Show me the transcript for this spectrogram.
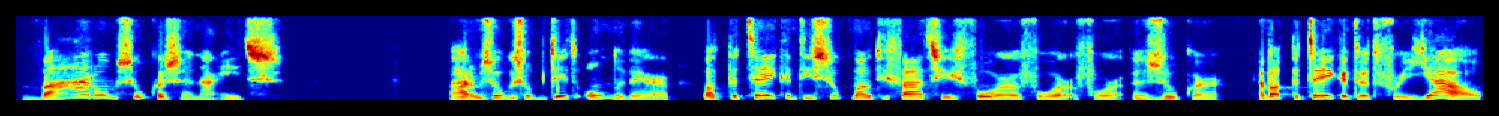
Waarom zoeken ze naar iets? Waarom zoeken ze op dit onderwerp? Wat betekent die zoekmotivatie voor, voor, voor een zoeker? En wat betekent het voor jou?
